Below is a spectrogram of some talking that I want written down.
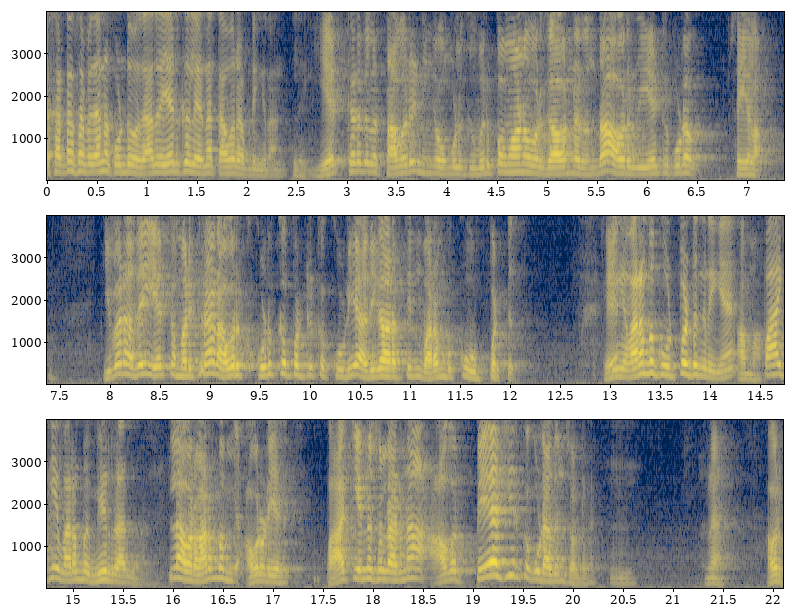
சட்டசபை தானே கொண்டு வருது. அதில் ஏற்கிறதுல என்ன தவறு அப்படிங்கிறாங்க? இல்ல ஏற்கிறதுல தவறு. நீங்க உங்களுக்கு விருப்பமான ஒரு கவர்னர் இருந்தா அவர் ஏற்று கூட செய்யலாம். இவர் அதை ஏற்க மறுக்கிறார். அவருக்கு கொடுக்கப்பட்டிருக்கக்கூடிய அதிகாரத்தின் வரம்புக்கு உட்பட்டு. நீங்கள் வரம்புக்கு உட்பட்டுங்கிறீங்க. ஆமா. பாக்கி வரம்பு மீறுறாருங்கிறாங்க. இல்ல அவர் வரம்ப அவருடைய பாக்கி என்ன சொல்றாருன்னா அவர் பேசியிருக்க கூடாதுன்னு சொல்றாரு என்ன? அவர்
